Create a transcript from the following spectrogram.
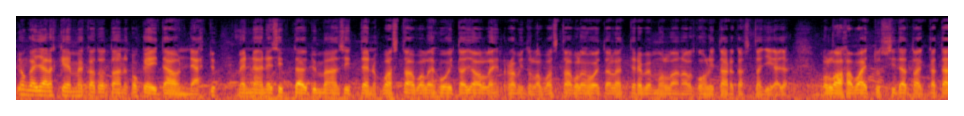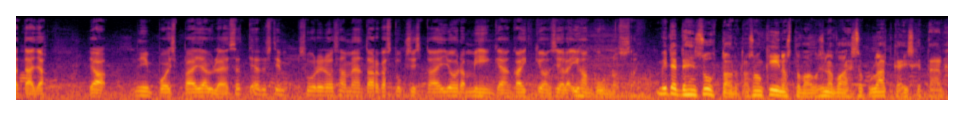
jonka jälkeen me katsotaan, että okei, tämä on nähty. Mennään esittäytymään sitten vastaavalle hoitajalle, ravintolan vastaavalle hoitajalle, että terve, me ollaan alkoholitarkastajia ja ollaan havaittu sitä taikka tätä ja, ja niin poispäin. Ja yleensä tietysti suurin osa meidän tarkastuksista ei johda mihinkään, kaikki on siellä ihan kunnossa. Miten teihin suhtaudutaan? Se on kiinnostavaa, kun siinä vaiheessa, kun lätkä isketään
